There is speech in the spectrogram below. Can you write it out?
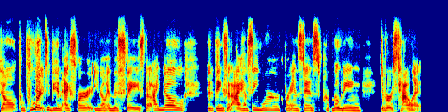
don't purport to be an expert, you know, in this space, but I know the things that I have seen work, for instance, promoting diverse talent,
